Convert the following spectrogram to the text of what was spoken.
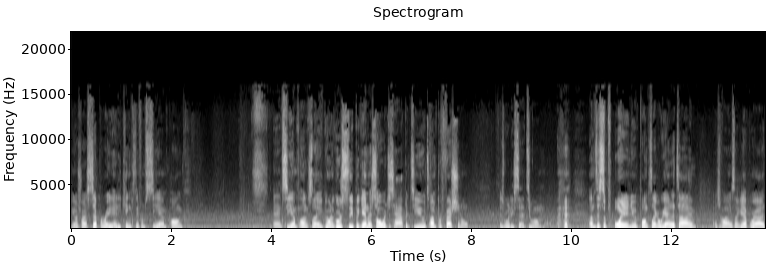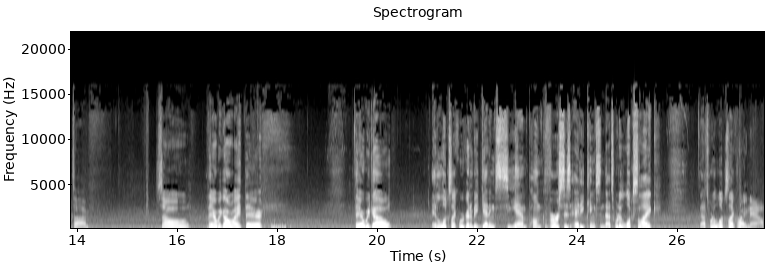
you know, trying to separate Eddie Kingston from CM Punk. And CM Punk's like, You want to go to sleep again? I saw what just happened to you. It's unprofessional, is what he said to him. I'm disappointed in you. And Punk's like, Are we out of time? And Schiavone's like, Yep, we're out of time. So there we go, right there. There we go. It looks like we're going to be getting CM Punk versus Eddie Kingston. That's what it looks like. That's what it looks like right now.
